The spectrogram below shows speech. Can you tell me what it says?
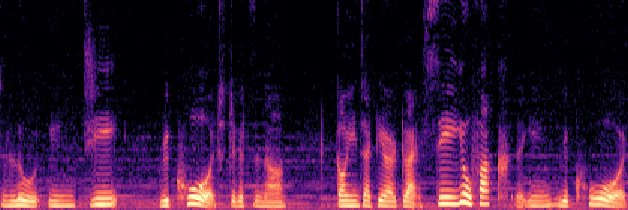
是录音机，record 这个字呢，高音在第二段，c 又发可的音。Record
